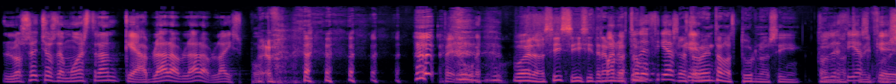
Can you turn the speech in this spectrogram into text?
los hechos demuestran que hablar, hablar, habláis poco. Pero bueno. bueno. sí, sí, sí tenemos bueno, tú decías que, evento nocturno, sí. Tú decías que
